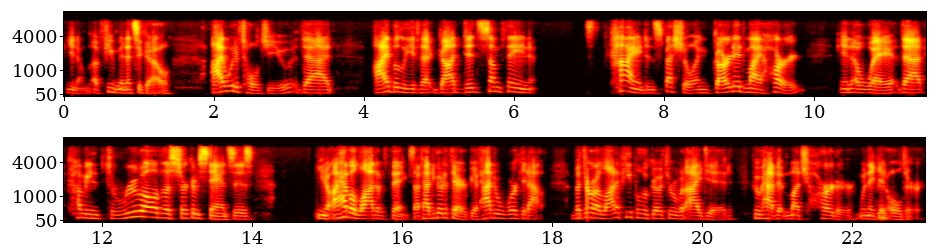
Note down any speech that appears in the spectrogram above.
you know, a few minutes ago, I would have told you that I believe that God did something kind and special and guarded my heart in a way that coming through all of those circumstances, you know, I have a lot of things. I've had to go to therapy, I've had to work it out. But there are a lot of people who go through what I did who have it much harder when they get mm-hmm. older.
